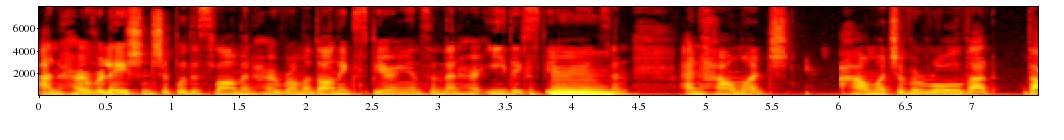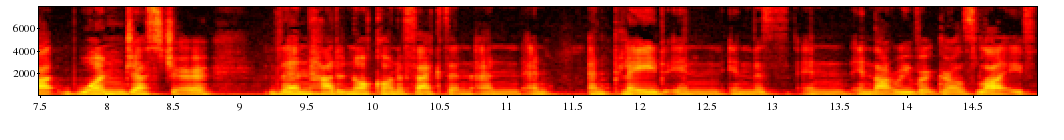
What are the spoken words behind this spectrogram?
and her relationship with Islam and her Ramadan experience and then her Eid experience mm. and and how much how much of a role that that one gesture then had a knock on effect and and and and played in in this in in that revert girl's life.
